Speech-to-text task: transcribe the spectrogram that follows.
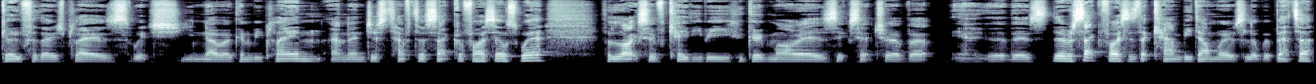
go for those players which you know are going to be playing, and then just have to sacrifice elsewhere. For the likes of KDB, you could go Mahrez, etc. But you know, there- there's there are sacrifices that can be done where it's a little bit better.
